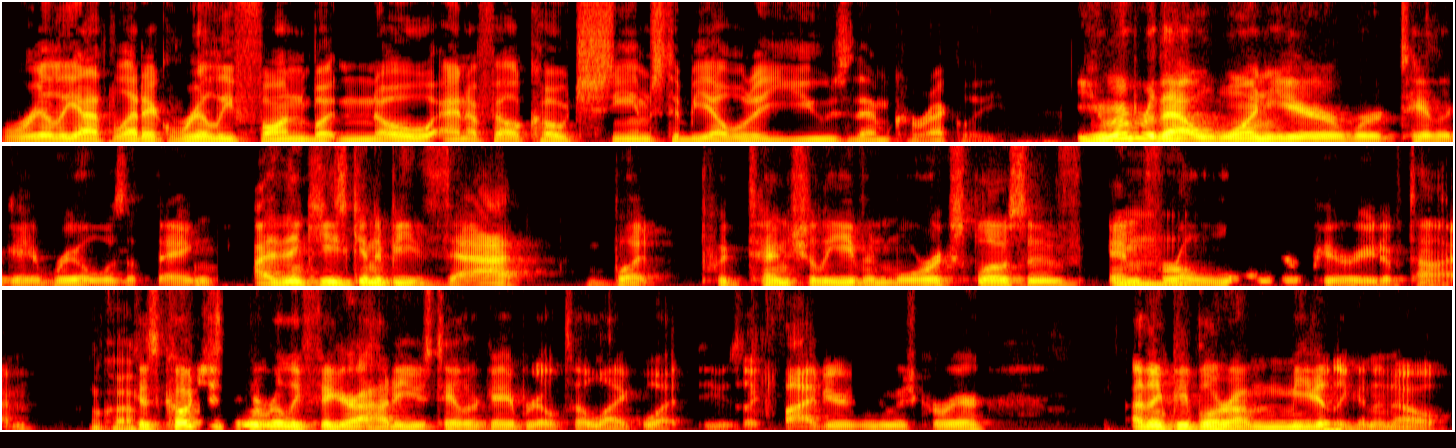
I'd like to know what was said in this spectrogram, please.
really athletic, really fun, but no NFL coach seems to be able to use them correctly. You remember that one year where Taylor Gabriel was a thing? I think he's going to be that, but potentially even more explosive and mm. for a longer period of time. Okay. Because coaches didn't really figure out how to use Taylor Gabriel till like what he was like five years into his career. I think people are immediately going to know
